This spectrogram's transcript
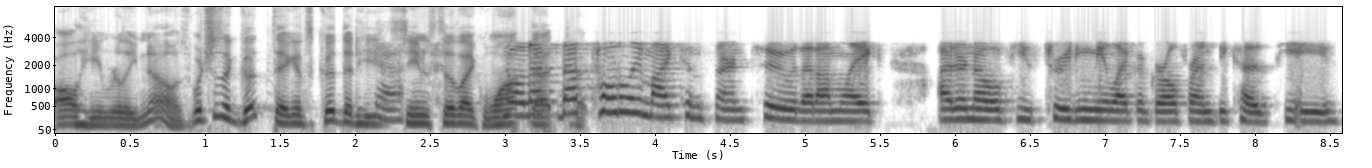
all he really knows, which is a good thing. It's good that he Yeah. seems to like want no, that, that. that's totally my concern too. That I'm like, I don't know if he's treating me like a girlfriend because he,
